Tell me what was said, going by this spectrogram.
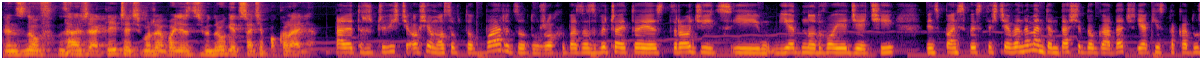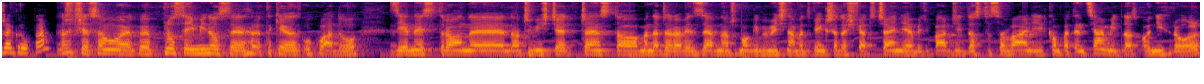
więc znów zależy jak liczyć, możemy powiedzieć, że jesteśmy drugie, trzecie pokolenie. Ale to rzeczywiście 8 osób to bardzo dużo, chyba zazwyczaj to jest rodzic i jedno, dwoje dzieci, więc Państwo jesteście ewenementem. Da się dogadać, jak jest taka duża grupa? No, rzeczywiście są jakby plusy i minusy takiego układu. Z jednej strony no oczywiście często menedżerowie z zewnątrz mogliby mieć nawet większe doświadczenie, być bardziej dostosowani kompetencjami do swoich ról,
